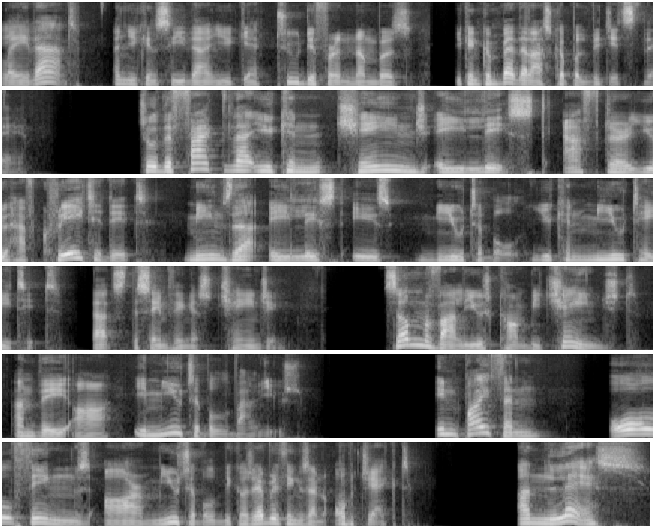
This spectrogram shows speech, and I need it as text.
play that, and you can see that you get two different numbers. You can compare the last couple of digits there. So the fact that you can change a list after you have created it means that a list is mutable. You can mutate it. That's the same thing as changing. Some values can't be changed, and they are immutable values. In Python, all things are mutable because everything's an object, unless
